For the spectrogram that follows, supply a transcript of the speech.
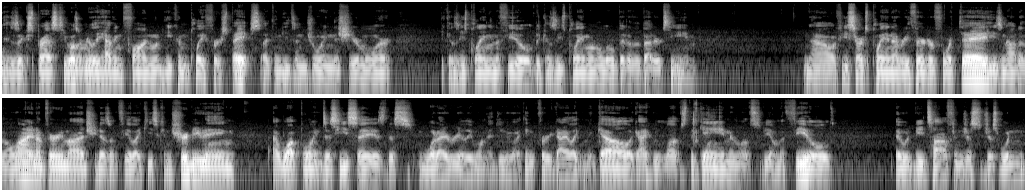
has expressed he wasn't really having fun when he couldn't play first base. I think he's enjoying this year more because he's playing in the field, because he's playing on a little bit of a better team. Now, if he starts playing every third or fourth day, he's not in the lineup very much. He doesn't feel like he's contributing. At what point does he say, Is this what I really want to do? I think for a guy like Miguel, a guy who loves the game and loves to be on the field, it would be tough and just, just wouldn't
